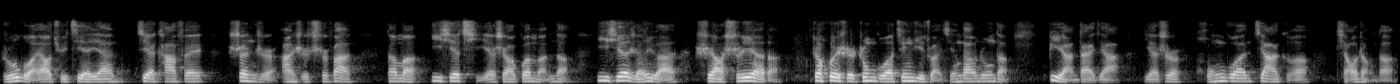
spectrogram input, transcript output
如果要去戒烟、戒咖啡，甚至按时吃饭，那么一些企业是要关门的，一些人员是要失业的，这会是中国经济转型当中的必然代价，也是宏观价格调整的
